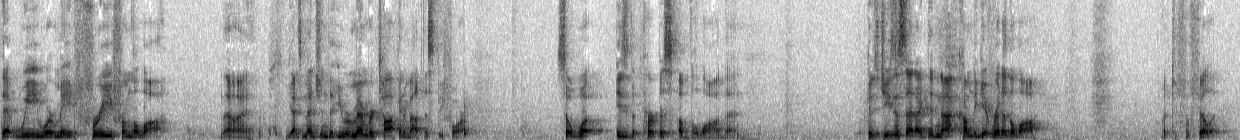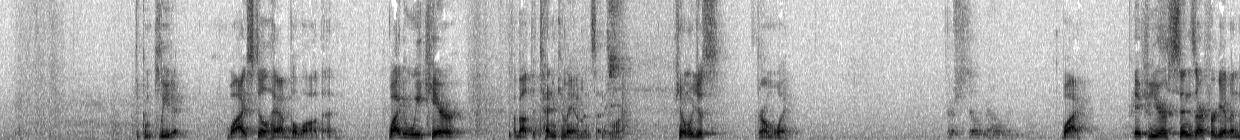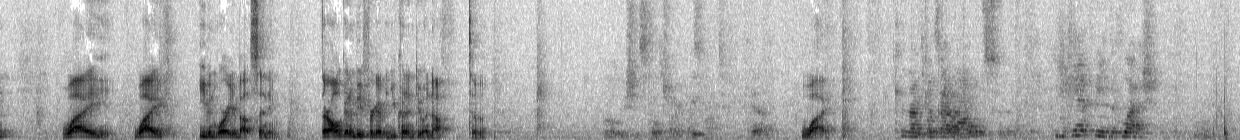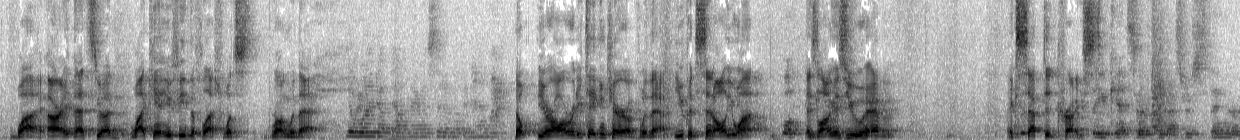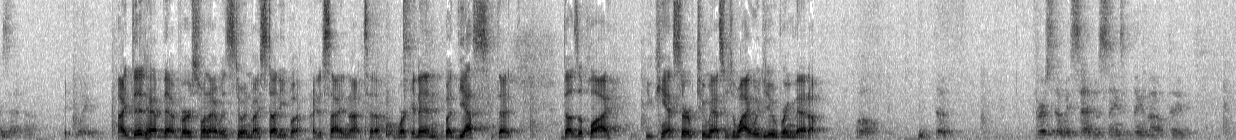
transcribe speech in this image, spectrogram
that we were made free from the law. Now, I, you guys mentioned that you remember talking about this before. So, what is the purpose of the law then? Because Jesus said, I did not come to get rid of the law, but to fulfill it, to complete it. Why still have the law then? Why do we care about the Ten Commandments anymore? Shouldn't we just throw them away? They're still relevant. Why? If your sins are forgiven, why why even worry about sinning? They're all going to be forgiven. You couldn't do enough to Well, we should still try our best not to. Yeah. why? Because that's because what God wants. wants. You can't feed the flesh. Why? All right, that's good. Why can't you feed the flesh? What's wrong with that? You'll wind up down there instead of up in heaven. Nope, you're already taken care of with that. You could sin all you want Well, as long as you have accepted Christ. so Christ. you can't serve two masters thing, or is that not? what you're- I did have that verse when I was doing my study, but I decided not to work it in. But yes, that does apply. You can't serve two masters. Why would you bring that up? Well, the verse that we said was saying something about the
